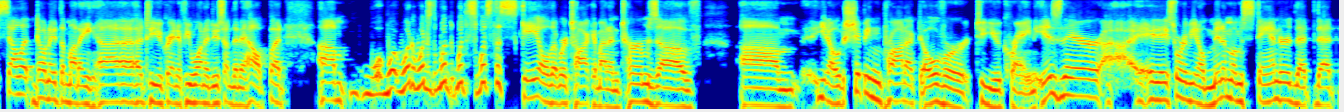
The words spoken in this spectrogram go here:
sell it, donate the money uh, to Ukraine if you want to do something to help. But um, what, what, what's what, what's what's the scale that we're talking about in terms of um, you know, shipping product over to Ukraine. Is there a, a, sort of you know minimum standard that that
